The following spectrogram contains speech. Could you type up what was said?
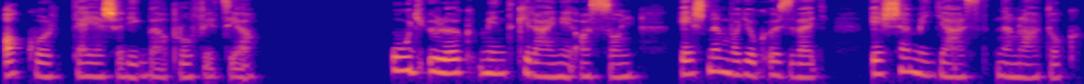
akkor teljesedik be a profécia. Úgy ülök, mint királyné asszony, és nem vagyok özvegy, és semmi gyászt nem látok.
